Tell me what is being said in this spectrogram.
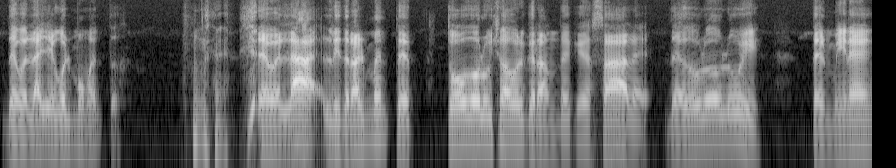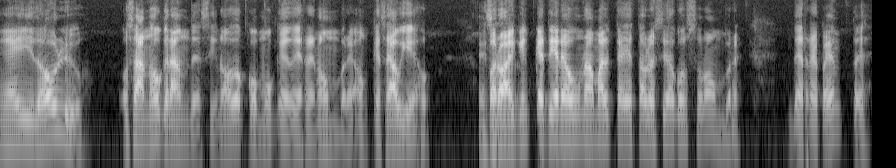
de verdad llegó el momento. De verdad, literalmente todo luchador grande que sale de WWE termina en AEW. O sea, no grande, sino como que de renombre, aunque sea viejo. Pero alguien que tiene una marca ya establecida con su nombre, de repente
